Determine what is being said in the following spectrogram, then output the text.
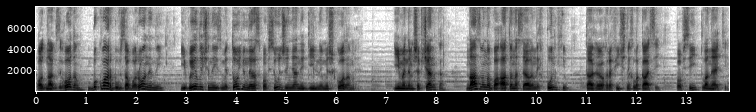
Однак згодом буквар був заборонений і вилучений з метою нерозповсюдження недільними школами. Іменем Шевченка названо багато населених пунктів та географічних локацій по всій планеті.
